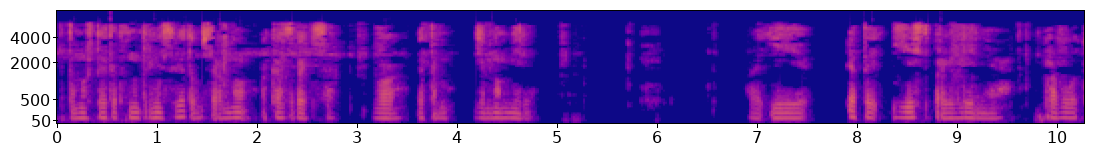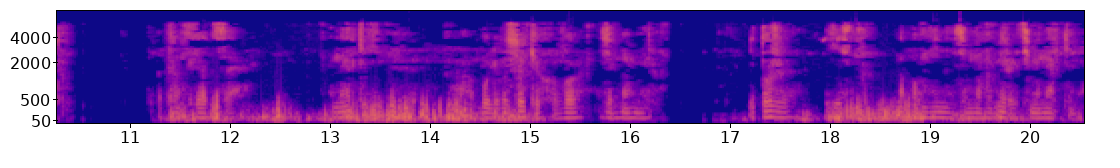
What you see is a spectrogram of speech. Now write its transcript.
потому что этот внутренний свет, он все равно оказывается в этом земном мире. И это и есть проявление, провод, трансляция энергий а, более высоких в земной мир. И тоже есть наполнение земного мира этими энергиями.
